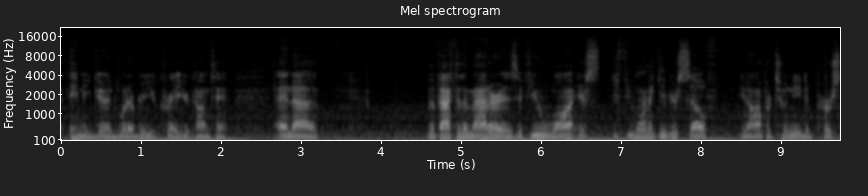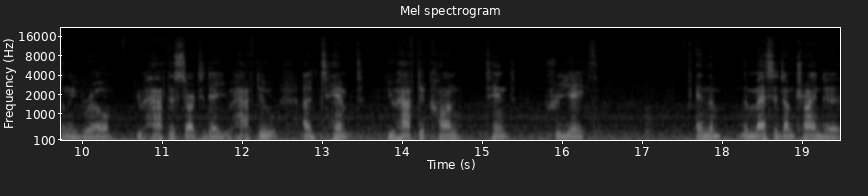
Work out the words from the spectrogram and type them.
any good whatever you create your content. And uh, the fact of the matter is, if you want your, if you want to give yourself, you know, opportunity to personally grow, you have to start today. You have to attempt. You have to content create. And the the message I'm trying to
